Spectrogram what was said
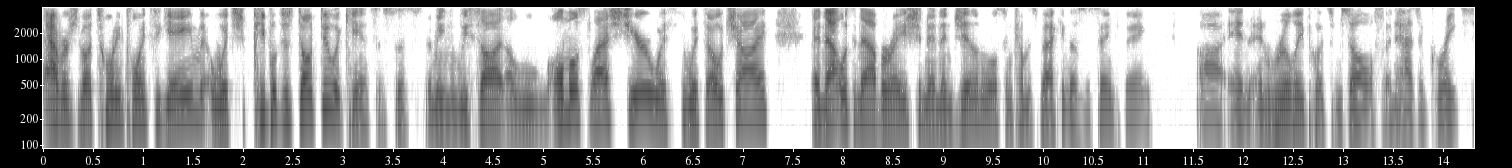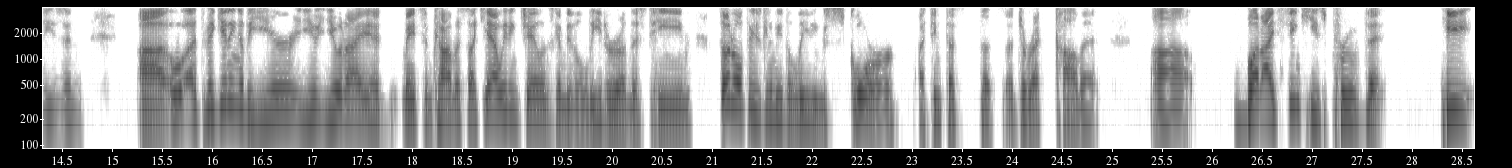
averaged about 20 points a game, which people just don't do at Kansas. That's, I mean, we saw it almost last year with with Ochai, and that was an aberration. And then Jalen Wilson comes back and does the same thing, uh, and and really puts himself and has a great season. Uh, at the beginning of the year, you you and I had made some comments like, yeah, we think Jalen's going to be the leader on this team. Don't know if he's going to be the leading scorer. I think that's that's a direct comment. Uh, but I think he's proved that he,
